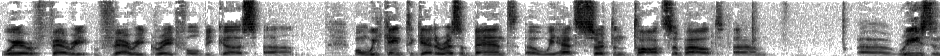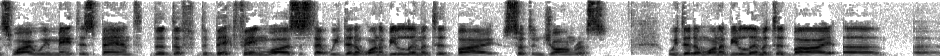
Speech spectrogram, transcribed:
we're very, very grateful because um, when we came together as a band, uh, we had certain thoughts about um, uh, reasons why we made this band. The, the, the big thing was is that we didn't want to be limited by certain genres. We didn't want to be limited by uh, uh,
